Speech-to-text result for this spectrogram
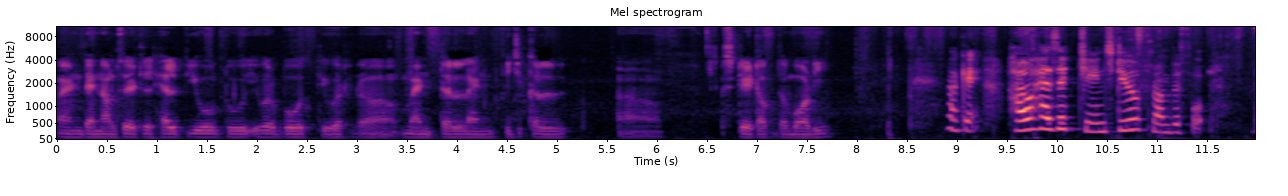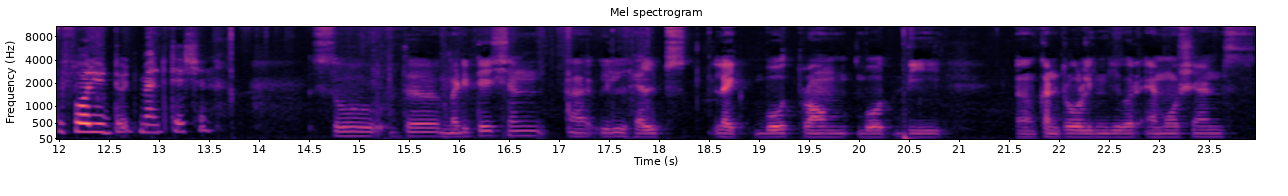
and then also it will help you to your both your mental and physical state of the body Okay, how has it changed you from before? Before you did meditation? So the meditation uh, will helps like both from both the uh, controlling your emotions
